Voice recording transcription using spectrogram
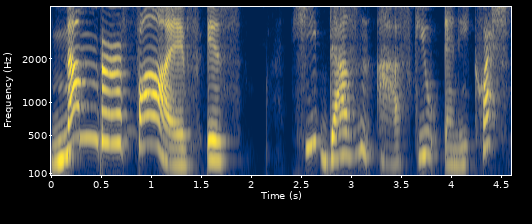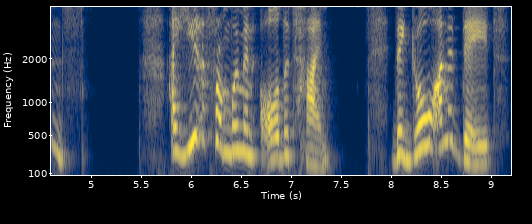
Number five is he doesn't ask you any questions. I hear this from women all the time. They go on a date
